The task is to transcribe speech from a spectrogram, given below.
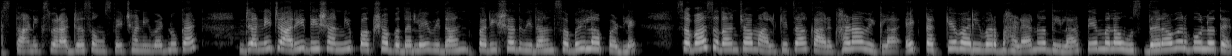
स्थानिक स्वराज्य संस्थेच्या निवडणुकात ज्यांनी चारही दिशांनी पक्ष बदलले विधान परिषद विधानसभेला पडले सभासदांच्या मालकीचा कारखाना विकला एक टक्केवारीवर भाड्यानं दिला ते मला उसदरावर बोलत आहेत.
